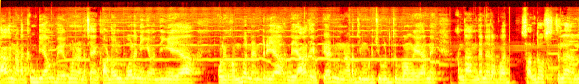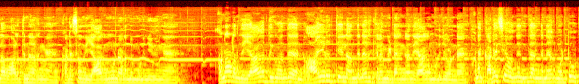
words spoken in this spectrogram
யாகம் நடக்க முடியாமல் போயிருமோன்னு நினச்சேன். கடவுள் போல் நீங்கள் வந்தீங்க ஐயா உங்களுக்கு ரொம்ப நன்றியா. அந்த யாகத்தை எப்படியாவது நடத்தி முடிச்சு கொடுத்து போங்கய்யான்னு அந்த அந்தனரை பார்த்து சந்தோஷத்தில் நல்லா வாழ்த்துனாருங்க. கடைசி அந்த யாகமும் நடந்து முடிஞ்சுதுங்க. ஆனால் அந்த யாகத்துக்கு வந்து ஆயிரத்தி ஏழு அந்த நேரம் கிளம்பிட்டாங்க அந்த யாகம் முடிஞ்ச உடனே. ஆனால் கடைசியாக வந்து இந்த அந்த நேரம் மட்டும்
